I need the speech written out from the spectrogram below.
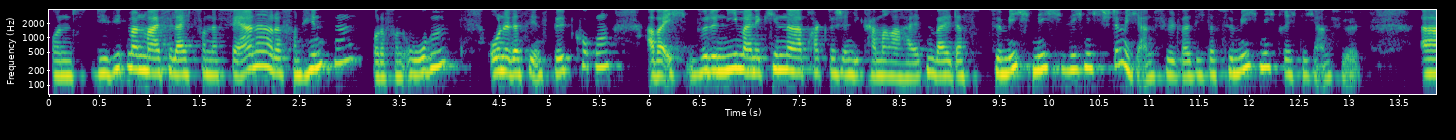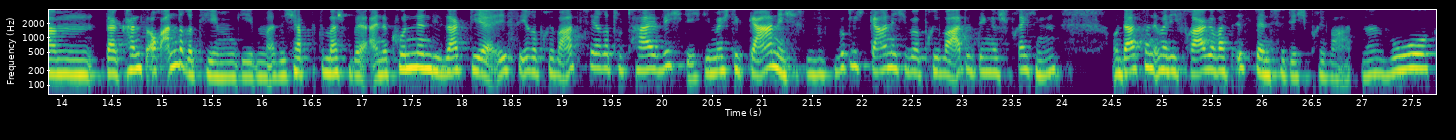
Und die sieht man mal vielleicht von der Ferne oder von hinten oder von oben, ohne dass sie ins Bild gucken. Aber ich würde nie meine Kinder praktisch in die Kamera halten, weil das für mich nicht, sich nicht stimmig anfühlt, weil sich das für mich nicht richtig anfühlt. Ähm, da kann es auch andere Themen geben. Also ich habe zum Beispiel eine Kundin, die sagt, dir ist ihre Privatsphäre total wichtig. Die möchte gar nicht, wirklich gar nicht über private Dinge sprechen. Und da ist dann immer die Frage, was ist denn für dich privat? Ne? Wo,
